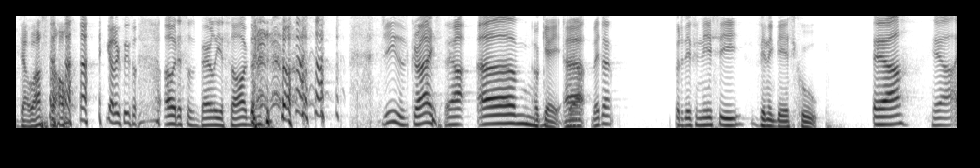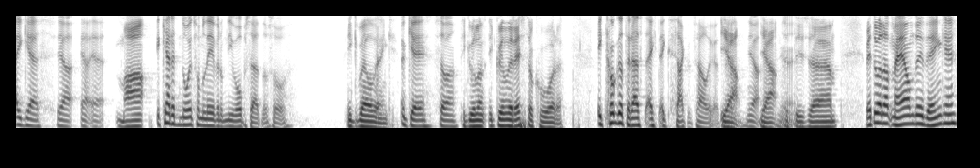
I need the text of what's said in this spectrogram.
Fuck, dat was het al. Ik had ook zoiets van, oh, this was barely a song. Jesus Christ. ja, ehm, Oké, eh, Ja. weet je, per definitie vind ik deze goed. Ja, ja, I guess. Ja, ja, ja. Maar Ik ga het nooit van mijn leven opnieuw opzetten of zo. Oké, ik wel denk. zo. Ik wil, een- ik wil de rest ook horen. Ik gok dat de rest echt exact hetzelfde gaat zijn. Ja, ja. ja, het is... eh, weet je wat dat mij aan deed denken?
